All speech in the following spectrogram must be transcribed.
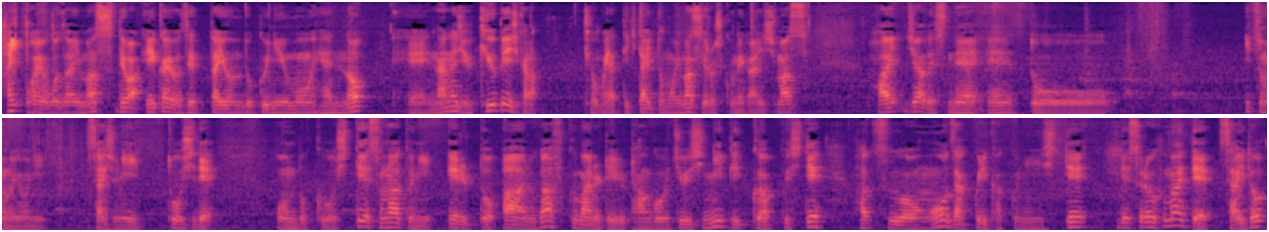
はい、おはようございます。では、英会話絶対音読入門編の、えー79ページから今日もやっていきたいと思います。よろしくお願いします。はい、じゃあですね、えーっと、いつものように最初に通しで音読をして、その後に L と R が含まれている単語を中心にピックアップして、発音をざっくり確認して、で、それを踏まえて再度、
